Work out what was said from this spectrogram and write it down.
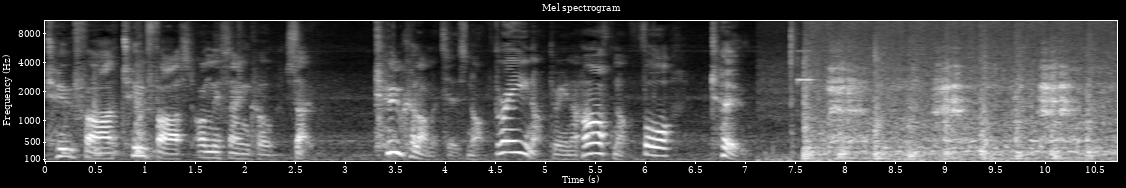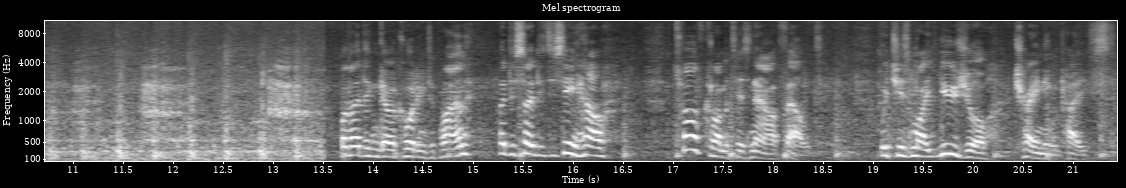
too far, too fast on this ankle. So, two kilometres, not three, not three and a half, not four, two. Well, that didn't go according to plan. I decided to see how 12 kilometers an hour felt, which is my usual training pace.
